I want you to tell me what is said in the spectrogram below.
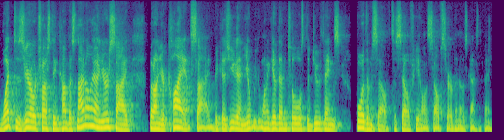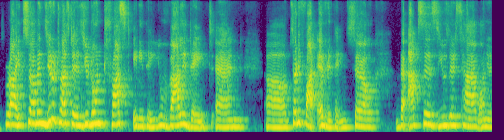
what does zero trust encompass, not only on your side, but on your client side? Because you, again, you want to give them tools to do things for themselves, to self-heal and self-serve and those kinds of things. Right. So, I mean, zero trust is you don't trust anything, you validate and uh, certify everything. So, the access users have on your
